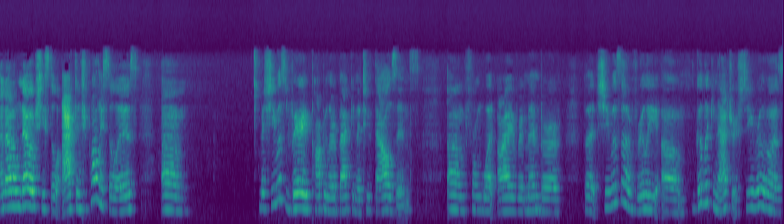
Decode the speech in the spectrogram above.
and I don't know if she's still acting. She probably still is. Um, but she was very popular back in the 2000s, um, from what I remember. but she was a really um, good looking actress. She really was.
